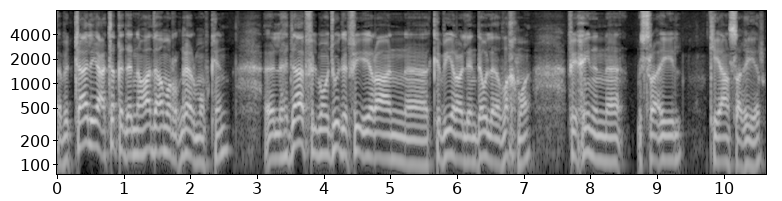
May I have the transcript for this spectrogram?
بالتالي أعتقد أنه هذا أمر غير ممكن. الأهداف الموجودة في إيران آه، كبيرة لأن دولة ضخمة في حين أن إسرائيل كيان صغير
